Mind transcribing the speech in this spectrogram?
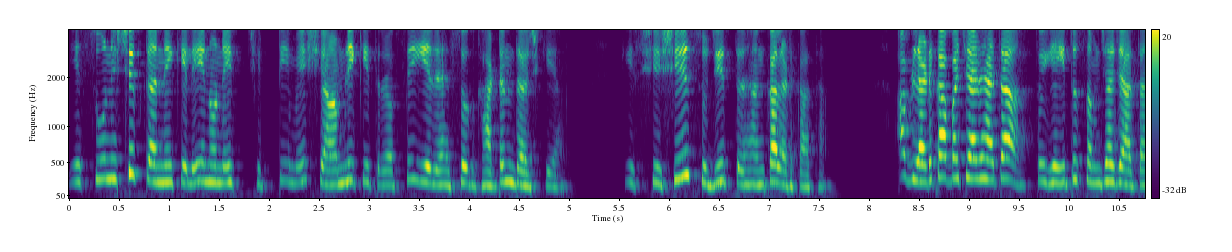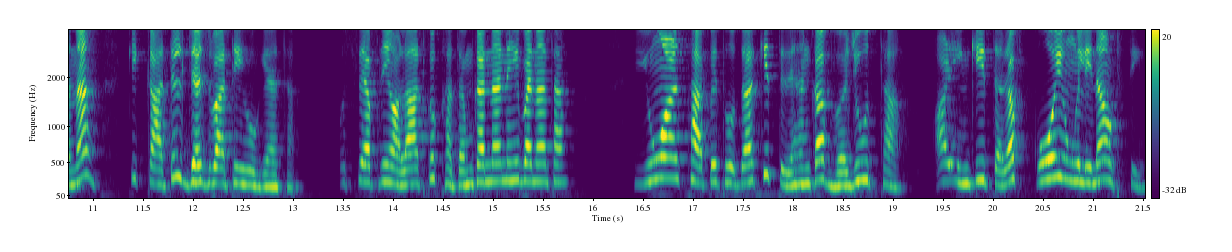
ये सुनिश्चित करने के लिए इन्होंने चिट्ठी में श्यामली की तरफ़ से ये रहस्योद्घाटन दर्ज किया कि शिशिर सुजीत तिरहंग का लड़का था। अब लड़का बचा रहता तो यही तो समझा जाता ना कि कातिल जज्बाती हो गया था। उससे अपनी औलाद को ख़त्म करना नहीं बना था। यूँ और स्थापित होता कि त्रिहंग का वजूद था और इनकी तरफ़ कोई उंगली ना उठती।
